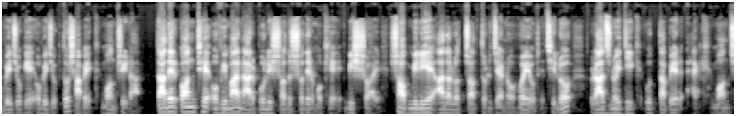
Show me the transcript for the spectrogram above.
অভিযোগে অভিযুক্ত সাবেক মন্ত্রীরা। তাদের কণ্ঠে অভিমান আর পুলিশ সদস্যদের মুখে বিস্ময়। সব মিলিয়ে আদালত চত্বর যেন হয়ে উঠেছিল রাজনৈতিক উত্তাপের এক মঞ্চ।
